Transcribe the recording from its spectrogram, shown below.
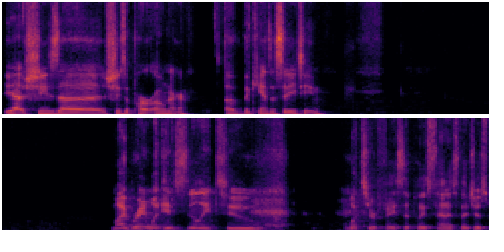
Yeah, she's a she's a part owner of the Kansas City team. My brain went instantly to what's her face that plays tennis that just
